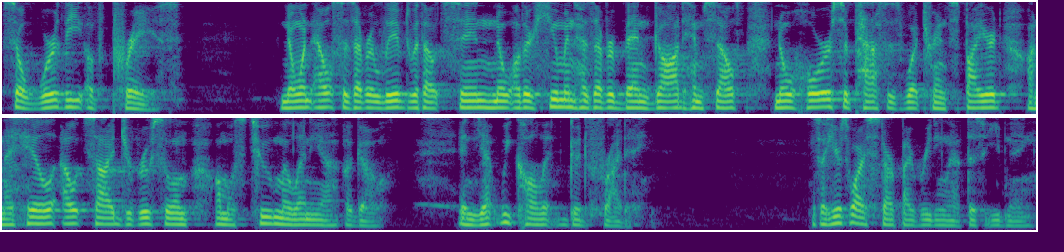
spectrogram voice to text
so worthy of praise. No one else has ever lived without sin. No other human has ever been God himself. No horror surpasses what transpired on a hill outside Jerusalem almost two millennia ago. And yet we call it Good Friday. And so here's why I start by reading that this evening.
